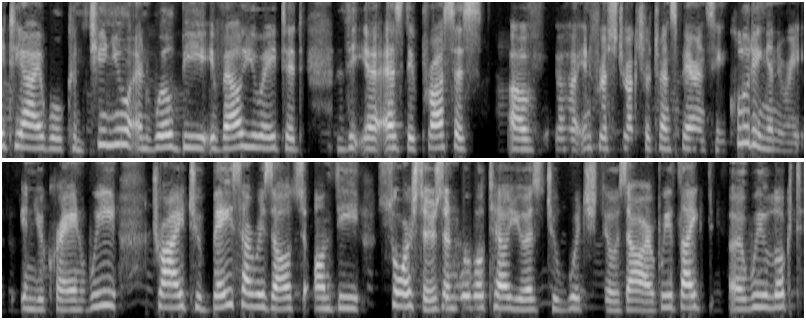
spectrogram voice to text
ITI will continue and will be evaluated the, uh, as the process of uh, infrastructure transparency, including in, in Ukraine, we try to base our results on the sources, and we will tell you as to which those are. We like uh, we looked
